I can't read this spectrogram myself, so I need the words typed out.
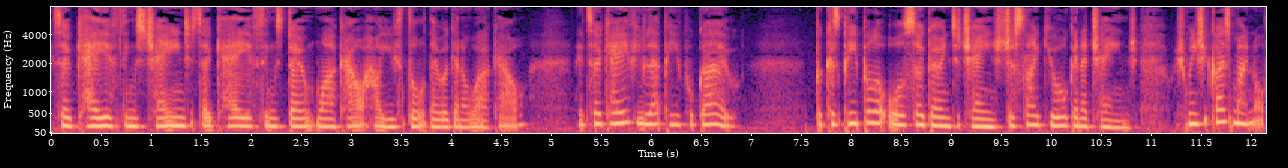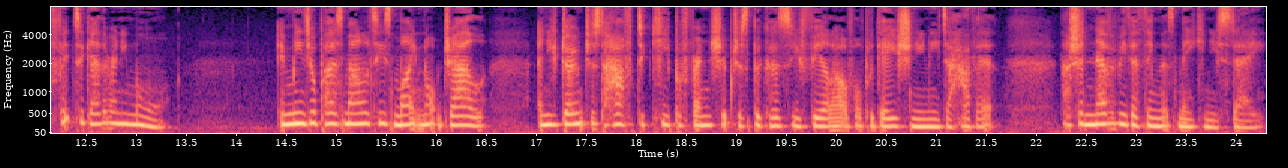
It's okay if things change. It's okay if things don't work out how you thought they were going to work out. It's okay if you let people go. Because people are also going to change, just like you're going to change, which means you guys might not fit together anymore. It means your personalities might not gel, and you don't just have to keep a friendship just because you feel out of obligation you need to have it. That should never be the thing that's making you stay.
